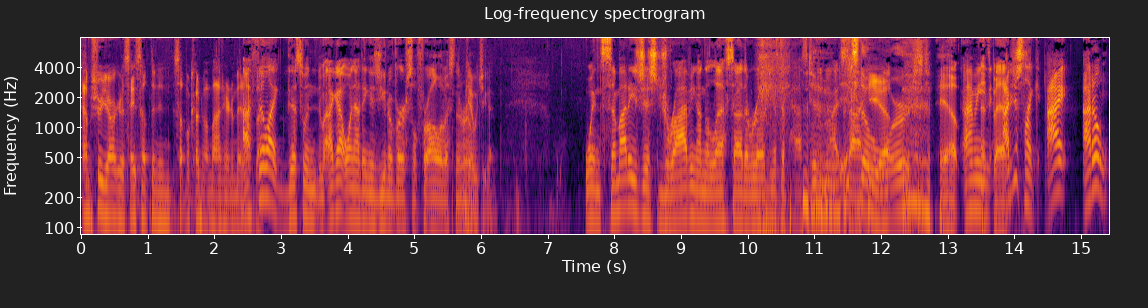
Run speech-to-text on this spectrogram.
I'm sure you are going to say something, and something will come to my mind here in a minute. I feel like this one. I got one. I think is universal for all of us in the room. okay, what you got? when somebody's just driving on the left side of the road, and you have to pass on the right It's side. the Yeah. worst. Yep. I mean, that's bad. I just like I I don't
